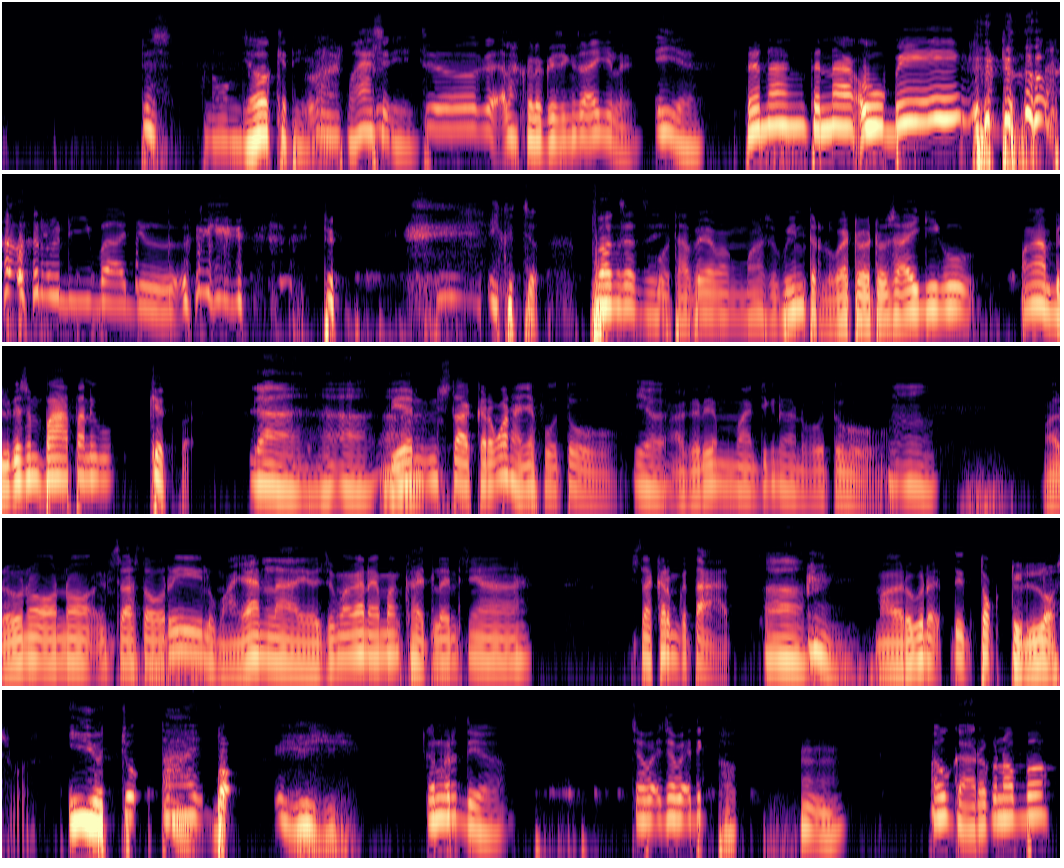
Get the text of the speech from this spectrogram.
Terus ono wong joget. Waduh, Masuk iki. Cuk, lagu-lagu sing saiki lho. Iya. Tenang, tenang, ubi. Tak perlu di baju. Iku cuk. Bangsat sih. oh, tapi emang masuk winter lho. Wedok-wedok saiki ku mengambil kesempatan iku get, Pak. Lah, heeh. Biar Instagram kan hanya foto. Iya. Akhirnya memancing dengan foto. Heeh. Baru ono ono Insta story lumayan lah ya. Cuma kan emang guidelines-nya Instagram ketat. Ah. Baru kena TikTok di los, Bos. Iya cuk, tai. Bok. Kan ngerti ya? Cewek-cewek TikTok. Heeh. Aku gak ero kenapa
